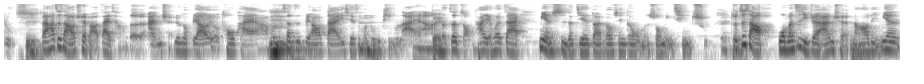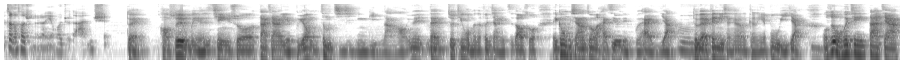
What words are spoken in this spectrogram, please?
入，是。对他至少要确保在场的人安全，就是说不要有偷拍啊，嗯或者甚至不要带一些什么毒品来啊对的这种，他也会在面试的阶段都先跟我们说明清楚，对。就至少我们自己觉得安全，然后里面这个社群的人也会觉得安全。对，好，所以我们也是建议说，大家也不用这么急急营营啦，哦，因为但就听我们的分享也知道说，哎，跟我们想象中的还是有点不太一样，嗯对不对？跟你想象的可能也不一样，嗯哦，所以我会建议大家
